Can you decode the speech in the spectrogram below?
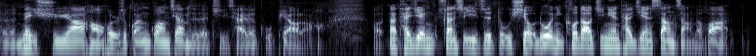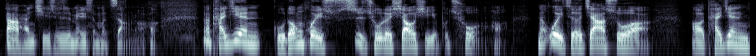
呃内需啊哈，或者是观光这样子的题材的股票了哈。好，那台建算是一枝独秀。如果你扣到今天台建上涨的话，大盘其实是没什么涨了哈。那台建股东会释出的消息也不错哈。那魏哲家说啊，哦台建。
